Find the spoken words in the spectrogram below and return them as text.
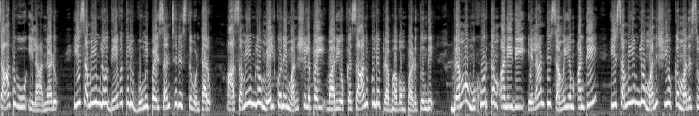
సాధువు ఇలా అన్నాడు. ఈ సమయంలో దేవతలు భూమిపై సంచరిస్తూ ఉంటారు. ఆ సమయంలో మేల్కొనే మనుషులపై వారి యొక్క సానుకూల ప్రభావం పడుతుంది. బ్రహ్మ ముహూర్తం అనేది ఎలాంటి సమయం అంటే ఈ సమయంలో మనిషి యొక్క మనస్సు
